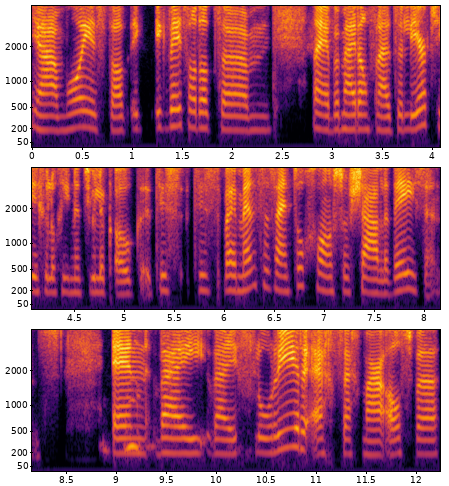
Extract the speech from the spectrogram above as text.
Ja, mooi is dat. Ik, ik weet wel dat, um, nou ja, bij mij dan vanuit de leerpsychologie natuurlijk ook. Het is, het is, wij mensen zijn toch gewoon sociale wezens. En mhm. wij, wij floreren echt, zeg maar, als we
